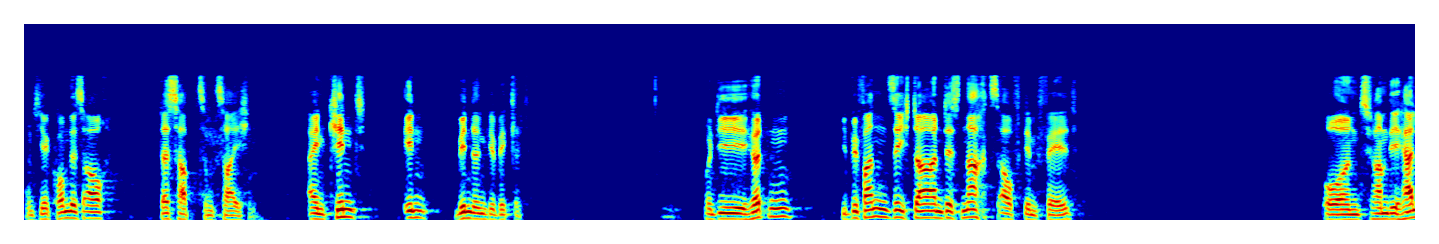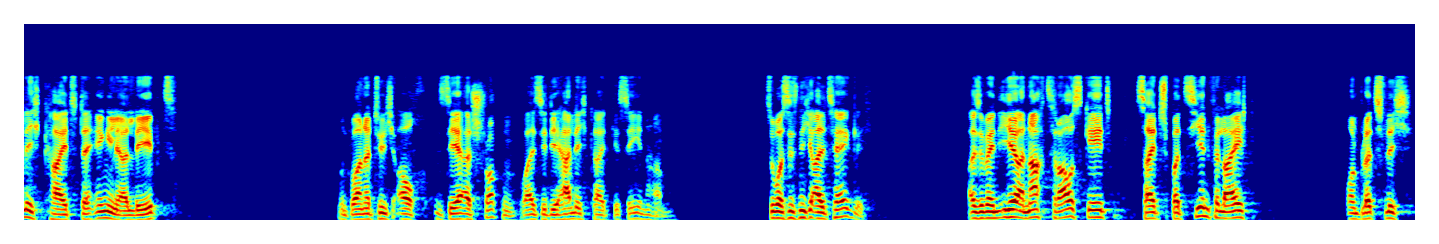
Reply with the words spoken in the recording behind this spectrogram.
Und hier kommt es auch, deshalb zum Zeichen. Ein Kind in Windeln gewickelt. Und die Hirten, die befanden sich da des Nachts auf dem Feld und haben die Herrlichkeit der Engel erlebt und waren natürlich auch sehr erschrocken, weil sie die Herrlichkeit gesehen haben. Sowas ist nicht alltäglich. Also wenn ihr nachts rausgeht, seid spazieren vielleicht und plötzlich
